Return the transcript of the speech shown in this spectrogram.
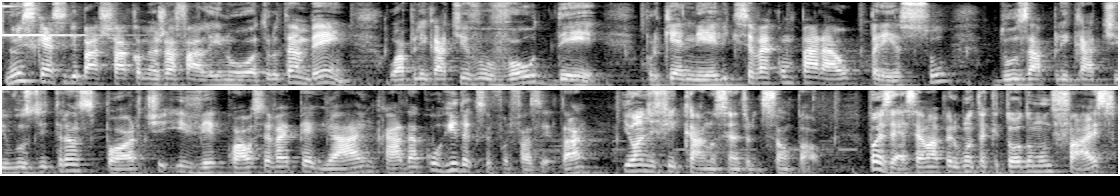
Não esquece de baixar, como eu já falei no outro também, o aplicativo Voo porque é nele que você vai comparar o preço dos aplicativos de transporte e ver qual você vai pegar em cada corrida que você for fazer, tá? E onde ficar no centro de São Paulo? Pois é, essa é uma pergunta que todo mundo faz.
